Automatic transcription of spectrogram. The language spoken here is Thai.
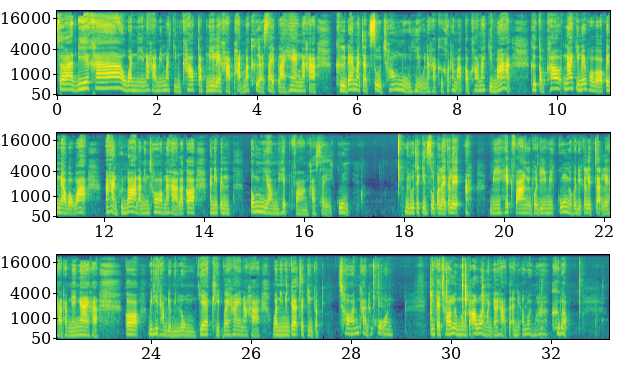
สวัสดีค่ะ วันนี้นะคะ มิ้นมากินข้าวกับนี่เลยค่ะ ผัดมะเขือใส่ปลาแห้งนะคะ คือได้มาจากสูตรช่องหนูหิวนะคะ คือเขาทำกับข้าวน่ากินมาก คือกับข้าวน่ากินไม่พอแบบว่าเป็นแนวแบบว่าอาหารพื้นบ้านอะมิ้นชอบนะคะ แล้วก็อันนี้เป็นต้มยำเห็ดฟางค่ะใส่กุ้ง ไม่รู้จะกินซุปอะไรก็เลยอะมีเห็ดฟางอยู่พอดีมีกุ้งอยู่พอดีก็เลยจัดเลยค่ะทำง่าย ๆค่ะ ก็วิธีทำเดี๋ยวมินลงแยกคลิปไว้ให้นะคะ วันนี้มินก็จะกินกับช้อนค่ะทุกคน กินกับช้อนหรือมือก็อร่อยเหมือนกันค่ะ แต่อันนี้อร่อยมาก คือแบบ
